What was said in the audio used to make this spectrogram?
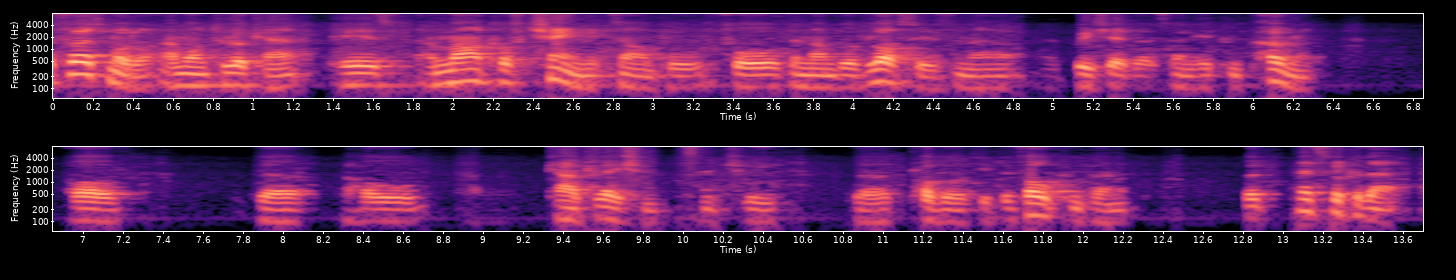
the first model I want to look at is a Markov chain example for the number of losses. Now, I appreciate that's only a component of the, the whole calculation, essentially the probability of default component. But let's look at that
